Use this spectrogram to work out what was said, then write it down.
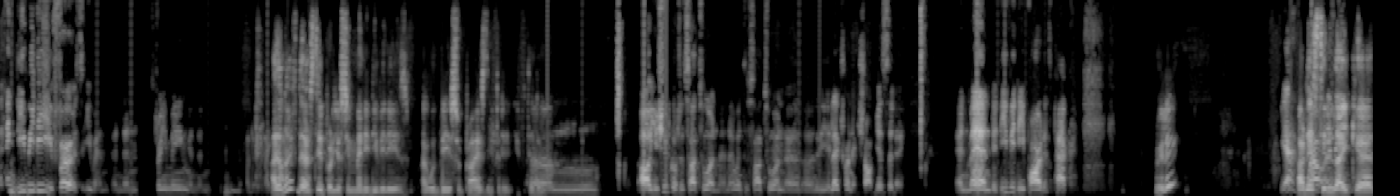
I think DVD first even, and then streaming, and then like I don't know if they're still producing many DVDs. I would be surprised if they, if they do. Um, oh, you should go to Saturn, man. I went to Saturn, uh, uh, the electronic shop yesterday, and man, the DVD part is packed. Really? Yeah, Are they well, I still mean, like uh,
